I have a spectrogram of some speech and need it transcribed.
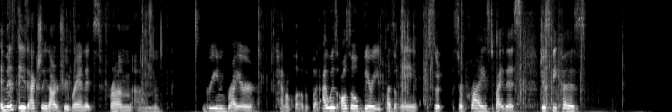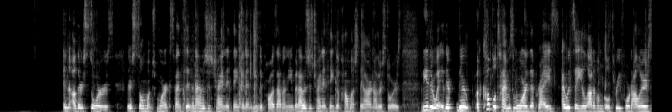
And this is actually a Dollar Tree brand. It's from um, Greenbrier Kennel Club. But I was also very pleasantly su surprised by this just because in other stores they're so much more expensive. And i was just trying to think i didn't mean to pause out on you but i was just trying to think of how much they are in other stores. But either way they're they're a couple times more the price. I would say a lot of them go three four dollars.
